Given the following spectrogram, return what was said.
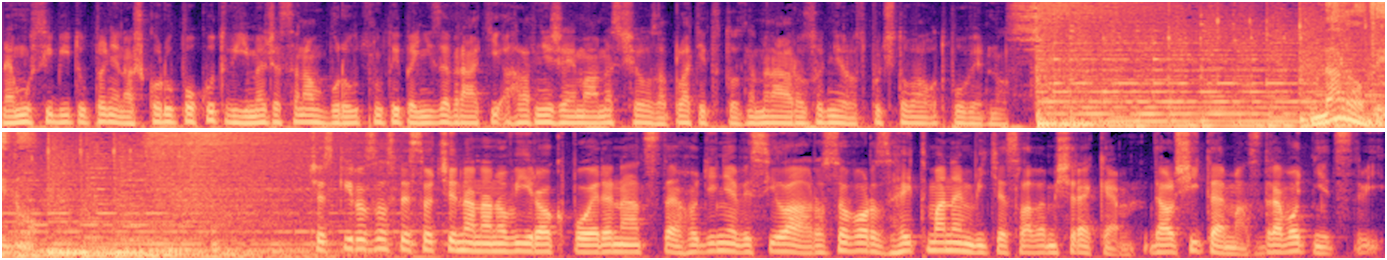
nemusí být úplně na škodu, pokud víme, že se nám v budoucnu ty peníze vrátí a hlavně, že je máme z čeho zaplatit. To znamená rozhodně rozpočtová odpovědnost. Na rovinu. Český rozhlas Vysočina na Nový rok po 11. hodině vysílá rozhovor s hejtmanem Vítězslavem Šrekem. Další téma, zdravotnictví.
